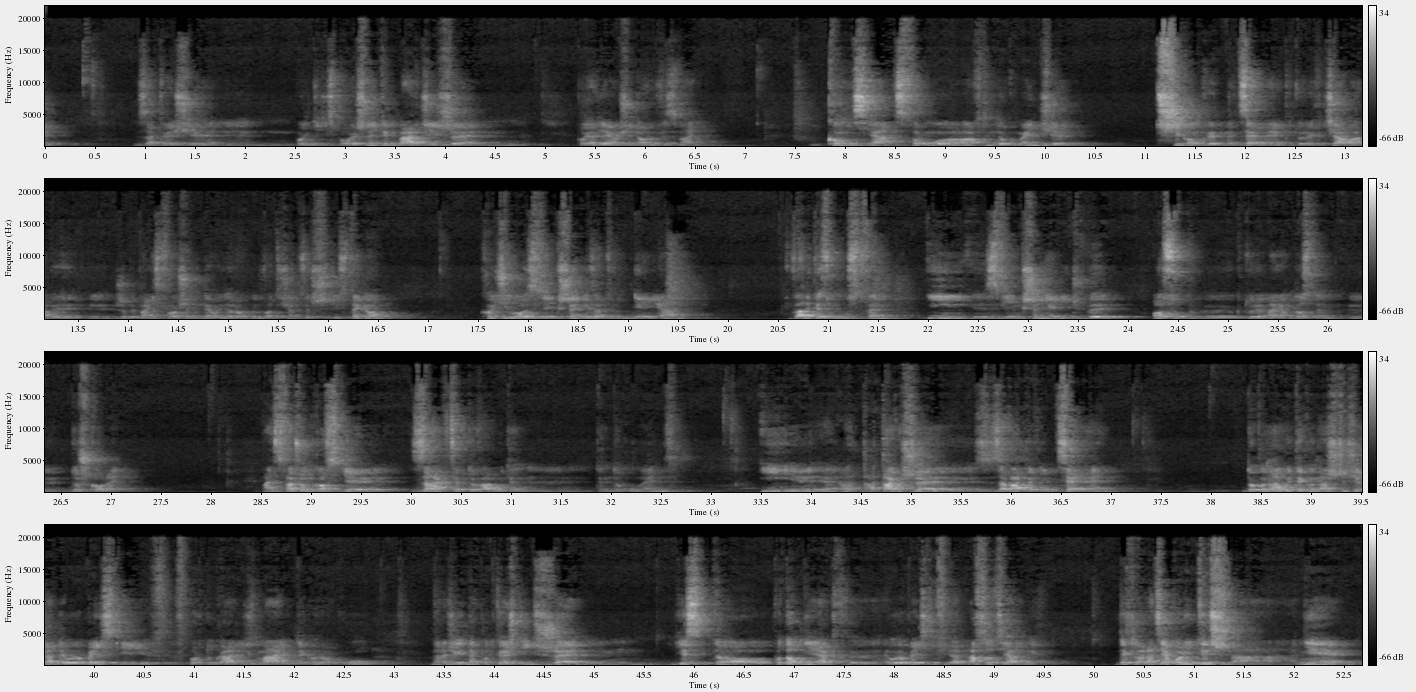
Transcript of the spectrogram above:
w zakresie polityki społecznej, tym bardziej, że pojawiają się nowe wyzwania. Komisja sformułowała w tym dokumencie trzy konkretne cele, które chciałaby, y, żeby państwo osiągnęły do roku 2030. Chodziło o zwiększenie zatrudnienia, walkę z ubóstwem i y, zwiększenie liczby osób, y, które mają dostęp do szkoleń. Państwa członkowskie zaakceptowały ten, ten dokument, i, a, a także zawarte w nim cele. Dokonały tego na szczycie Rady Europejskiej w, Portugalii w maju tego roku. Należy jednak podkreślić, że mm, jest to podobnie jak y, Europejski Filar Praw Socjalnych, deklaracja polityczna, a nie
